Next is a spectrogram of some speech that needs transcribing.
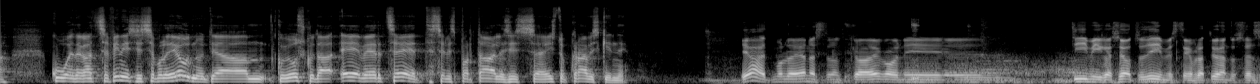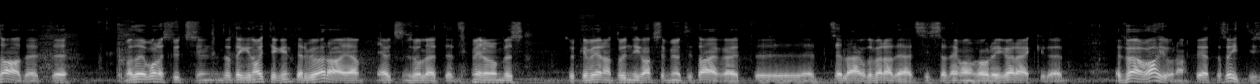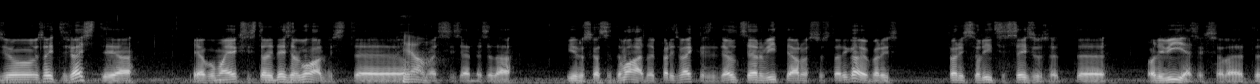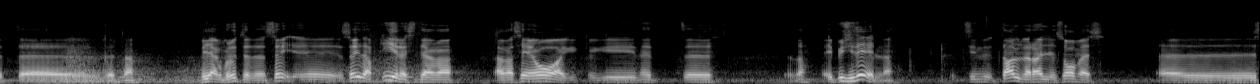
kuuenda katse finišisse pole jõudnud ja kui uskuda EVRC-d, sellist portaali, siis äh, istub kraavis kinni. Jah, et mul ei õnnestunud ka Egoni tiimiga seotud inimestega praegu ühendust veel saada, et ma tõepoolest ütlesin, tegin Otiga intervjuu ära ja, ja ütlesin sulle, et, et meil on umbes niisugune veerand tundi, kakskümmend minutit aega, et, et selle ajaga tuleb ära teha, et siis saan Egon Kauriga rääkida, et, et väga kahju, noh, tegelikult ta sõitis ju, sõitis ju hästi ja, ja kui ma ei eksi, siis ta oli teisel kohal vist klassis enne seda kiiruskatsete vahed olid päris väikesed ja üldse R5 arvestus ta oli ka ju päris, päris soliidses seisus, et äh, oli viies, eks ole, et, et, et noh, midagi pole ütelda, sõi, sõidab kiiresti, aga aga see hooaeg ikkagi need noh, ei püsi teel, noh. siin talverallil Soomes,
